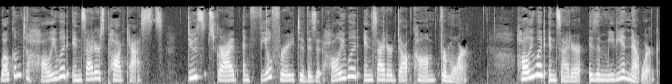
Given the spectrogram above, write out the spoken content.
Welcome to Hollywood Insiders Podcasts. Do subscribe and feel free to visit HollywoodInsider.com for more. Hollywood Insider is a media network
